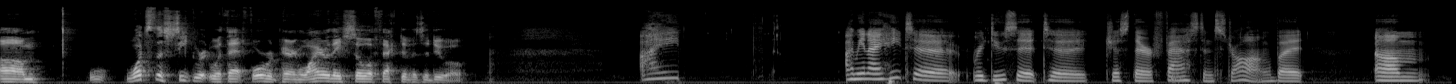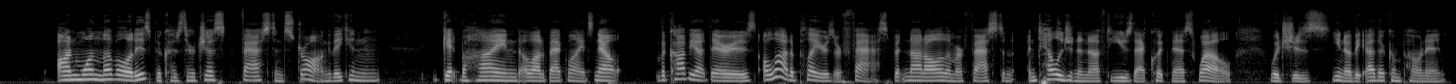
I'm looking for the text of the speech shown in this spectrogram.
Um, what's the secret with that forward pairing? Why are they so effective as a duo? I I mean, I hate to reduce it to just they're fast and strong, but um on one level it is because they're just fast and strong. They can get behind a lot of back lines. Now, the caveat there is a lot of players are fast, but not all of them are fast and intelligent enough to use that quickness well, which is, you know, the other component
